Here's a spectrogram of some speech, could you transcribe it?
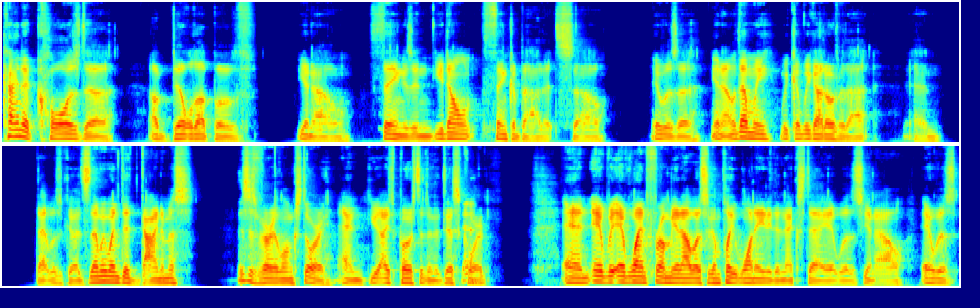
kind of caused a, a buildup of, you know, things and you don't think about it. So it was a you know then we we we got over that and that was good. So then we went to Dynamis. This is a very long story, and you guys posted in the Discord. Yeah. And it it went from you know it was a complete 180 the next day. It was you know it was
